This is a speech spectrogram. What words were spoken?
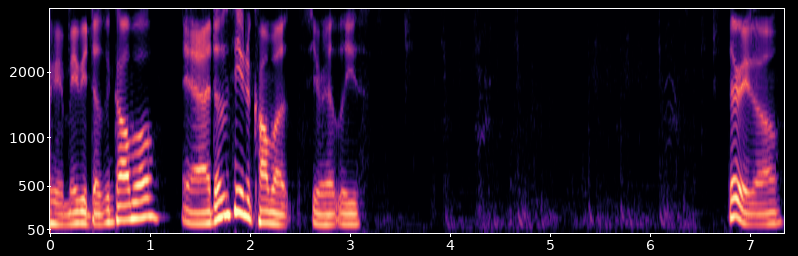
Okay, maybe it doesn't combo? Yeah, it doesn't seem to combo Seer at least. There you go.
